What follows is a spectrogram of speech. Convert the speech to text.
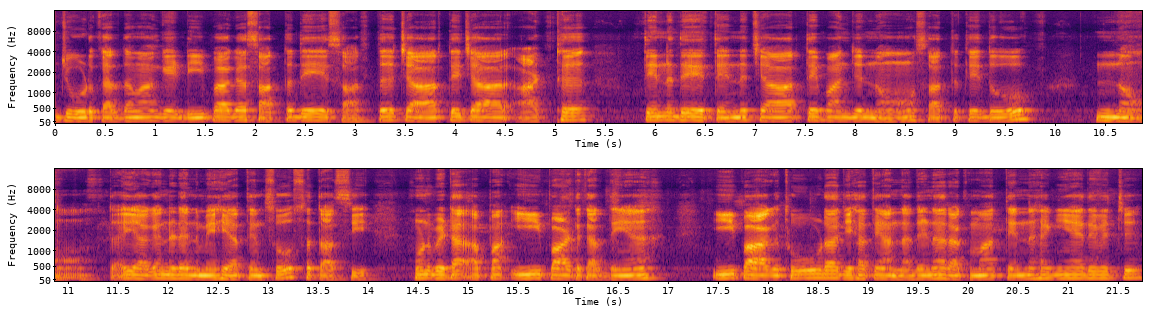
ਜੋੜ ਕਰ ਦਵਾਂਗੇ ਡੀ ਭਾਗਾ 7 ਦੇ 7 4 ਤੇ 4 8 3 ਦੇ 3 4 ਤੇ 5 9 7 ਤੇ 2 9 ਤਾਂ ਇਹ ਆ ਗਿਆ 99387 ਹੁਣ ਬੇਟਾ ਆਪਾਂ ਈ ਪਾਰਟ ਕਰਦੇ ਆਂ। ਈ ਭਾਗ ਥੋੜਾ ਜਿਹਾ ਧਿਆਨ ਨਾਲ ਦੇਣਾ ਰਕਮਾਂ ਤਿੰਨ ਹੈਗੀਆਂ ਇਹਦੇ ਵਿੱਚ।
